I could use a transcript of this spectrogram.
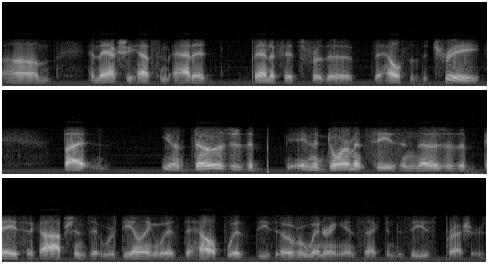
um, and they actually have some added benefits for the, the health of the tree. But you know, those are the in the dormant season. Those are the basic options that we're dealing with to help with these overwintering insect and disease pressures.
